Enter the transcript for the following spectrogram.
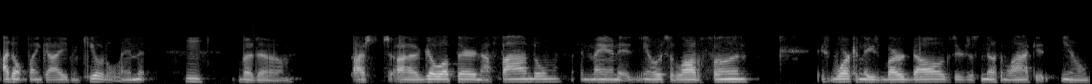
I don't think I even killed a limit, Mm. but um, I, I go up there and I find them, and man, it, you know, it's a lot of fun. It's working these bird dogs. There's just nothing like it. You know,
